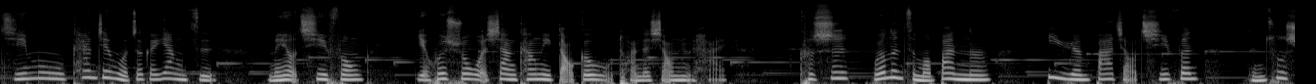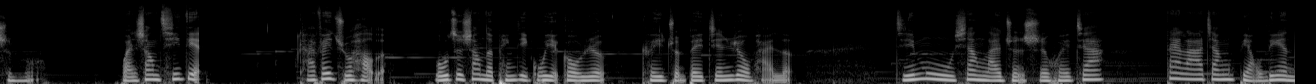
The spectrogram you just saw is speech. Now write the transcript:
吉姆看见我这个样子，没有气风。”也会说我像康尼岛歌舞团的小女孩，可是我又能怎么办呢？一元八角七分，能做什么？晚上七点，咖啡煮好了，炉子上的平底锅也够热，可以准备煎肉排了。吉姆向来准时回家。黛拉将表链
